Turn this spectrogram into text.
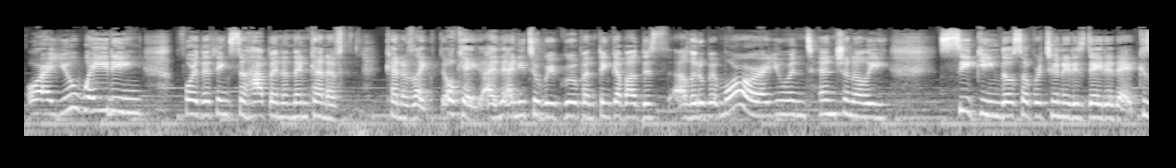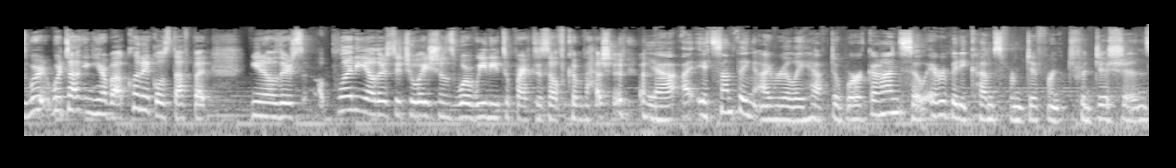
Or are you waiting for the things to happen and then kind of kind of like okay I, I need to regroup and think about this a little bit more or are you intentionally seeking those opportunities day to day? Because we're, we're talking here about clinical stuff but you know there's plenty other situations where we need to practice self-compassion. Yeah it's something i really have to work on. So everybody comes from different traditions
